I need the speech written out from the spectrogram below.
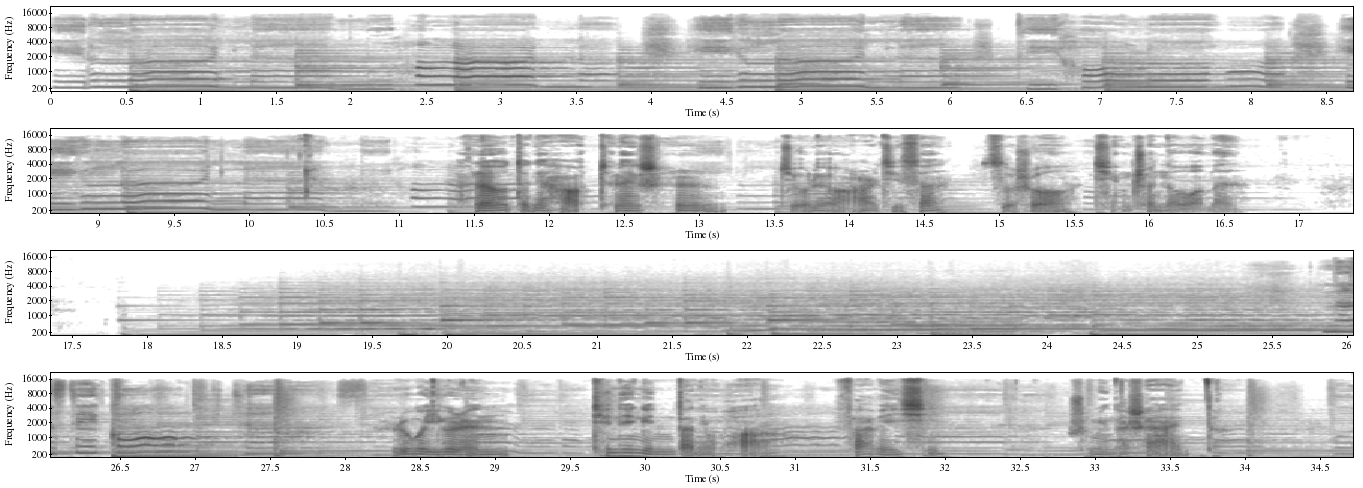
Hello，大家好，这里是九六二七三，诉说青春的我们。如果一个人天天给你打电话、发微信，说明他是爱你的，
